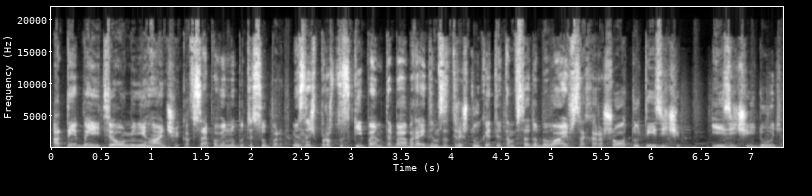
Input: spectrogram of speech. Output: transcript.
А ти бий цього мініганчика. Все повинно бути супер. Ми, значить, просто скіпаємо, тебе апгрейдимо за три штуки, ти там все добиваєш, все хорошо. Тут ізічі, ізічі йдуть.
